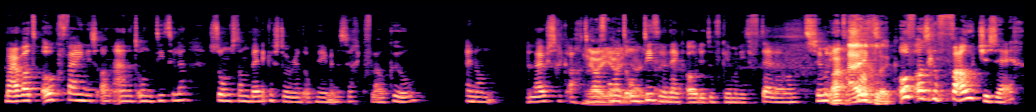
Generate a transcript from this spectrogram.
Maar wat ook fijn is aan, aan het ondertitelen, soms dan ben ik een story aan het opnemen en dan zeg ik flauwekul. En dan luister ik achteraf Ja, ja, om het te ja, ondertitelen en denk, oh, dit hoef ik helemaal niet te vertellen, want het is helemaal Maar eigenlijk- Of als ik een foutje zeg,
